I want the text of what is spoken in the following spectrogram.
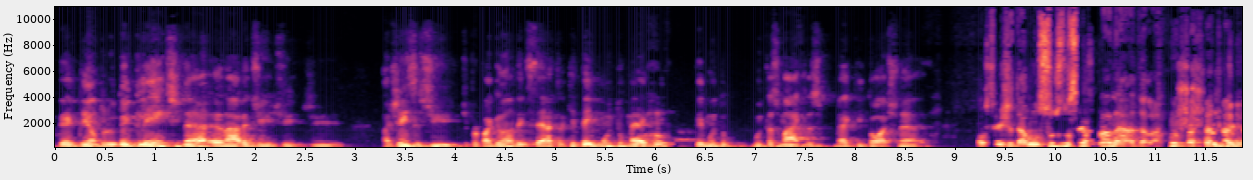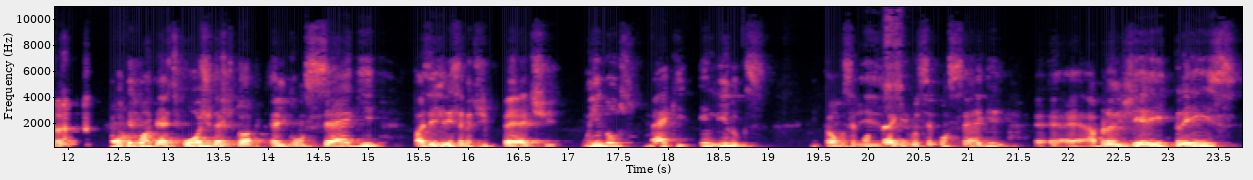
dentro, eu tenho cliente, né, na área de, de, de agências de, de, propaganda, etc., que tem muito Mac, uhum. tem muito, muitas máquinas Macintosh, né? Ou seja, dá um SUS não serve para nada lá. então, o que acontece? Hoje o desktop ele consegue fazer gerenciamento de patch Windows, Mac e Linux. Então você consegue, você consegue é, é, é, abranger aí três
